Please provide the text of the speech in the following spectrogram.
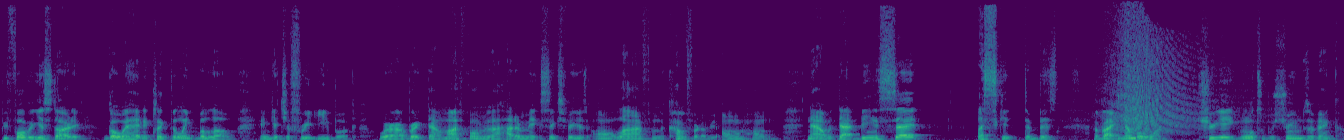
before we get started, go ahead and click the link below and get your free ebook where I break down my formula how to make six figures online from the comfort of your own home. Now, with that being said, let's get to business. All right, number one, create multiple streams of income.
